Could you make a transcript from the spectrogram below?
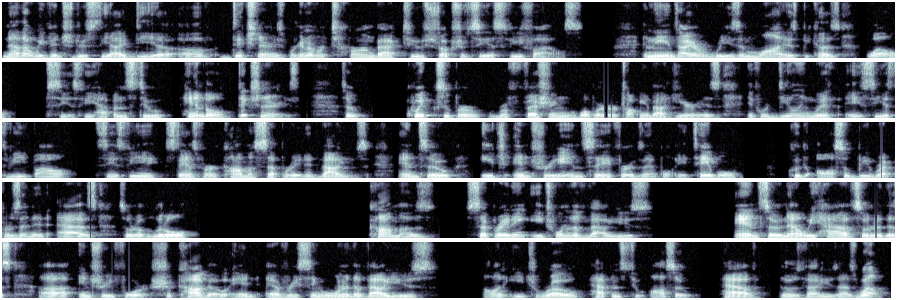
now that we've introduced the idea of dictionaries, we're going to return back to structured CSV files. And the entire reason why is because, well, CSV happens to handle dictionaries. So quick, super refreshing, what we're talking about here is if we're dealing with a CSV file, CSV stands for comma separated values. And so each entry in, say, for example, a table could also be represented as sort of little commas separating each one of the values. And so now we have sort of this uh, entry for Chicago, and every single one of the values on each row happens to also have those values as well.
